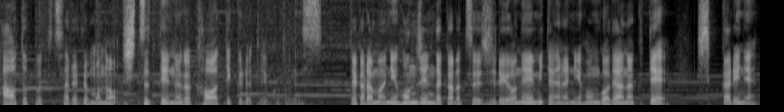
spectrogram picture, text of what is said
アウトプットされるもの質っていうのが変わってくるということです。だからまあ日本人だから通じるよねみたいな日本語ではなくてしっかりね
